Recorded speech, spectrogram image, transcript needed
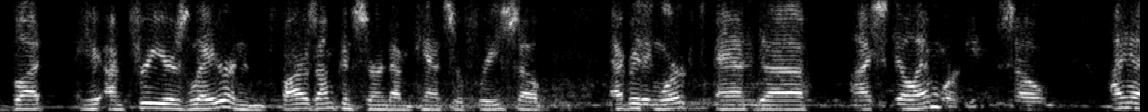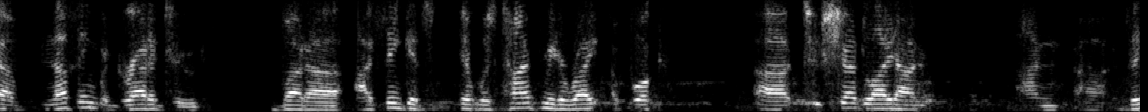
But I'm three years later, and as far as I'm concerned, I'm cancer free. So everything worked, and uh, I still am working. So I have nothing but gratitude. But uh, I think it's it was time for me to write a book uh, to shed light on on uh, the,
